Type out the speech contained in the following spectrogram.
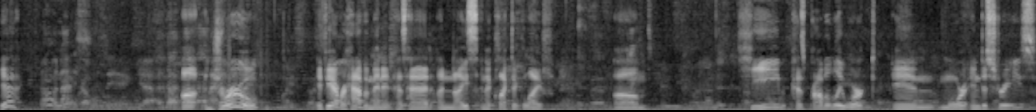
That too, did you say? Yeah. Oh, nice. Uh, Drew, if you ever have a minute, has had a nice and eclectic life. Um, he has probably worked in more industries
